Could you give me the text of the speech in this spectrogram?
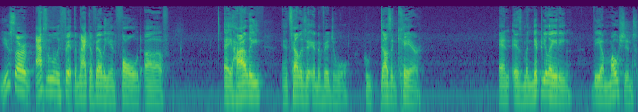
you sir absolutely fit the Machiavellian fold of a highly intelligent individual who doesn't care and is manipulating the emotions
